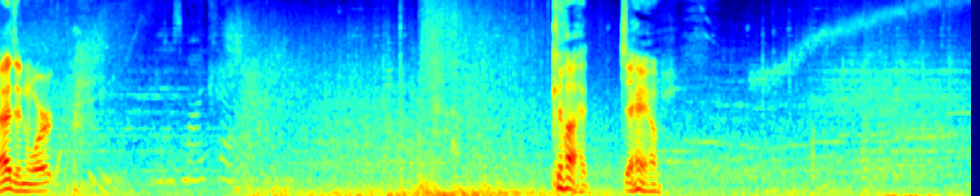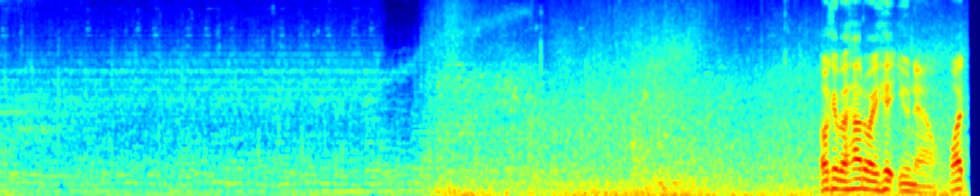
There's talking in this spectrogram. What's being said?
That didn't work. God damn. Okay, but how do I hit you now? What?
